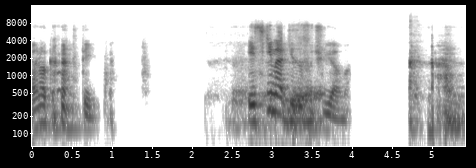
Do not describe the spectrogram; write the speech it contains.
Ben o kanaatteyim. Eski merkezi suçluyor ama.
